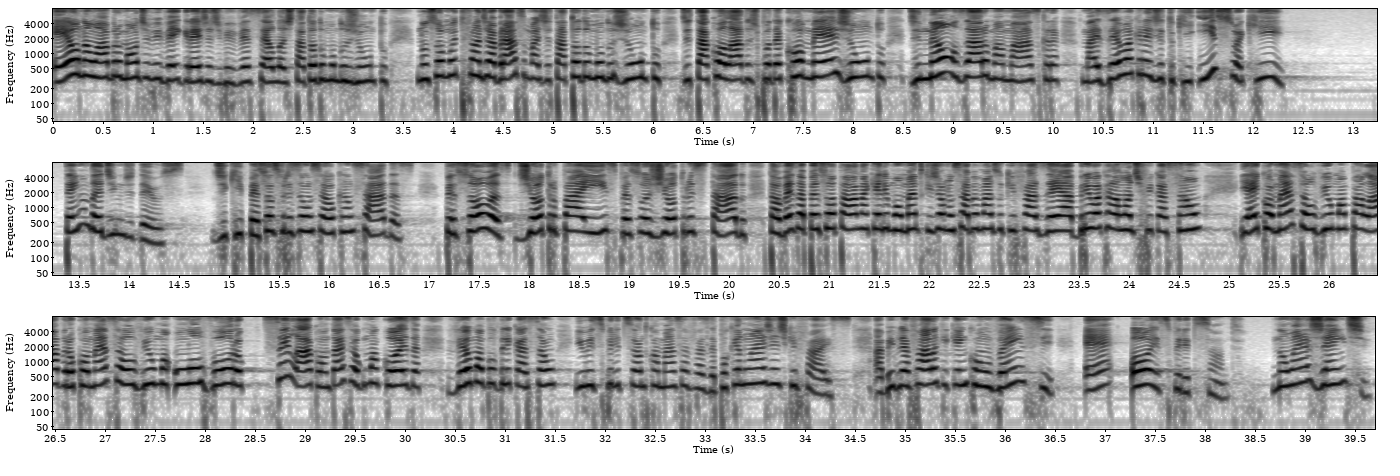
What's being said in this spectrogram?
Eu não abro mão de viver igreja, de viver célula, de estar todo mundo junto. Não sou muito fã de abraço, mas de estar todo mundo junto, de estar colado, de poder comer junto, de não usar uma máscara. Mas eu acredito que isso aqui tem um dedinho de Deus, de que pessoas precisam ser alcançadas. Pessoas de outro país, pessoas de outro estado. Talvez a pessoa está lá naquele momento que já não sabe mais o que fazer, abriu aquela notificação e aí começa a ouvir uma palavra, ou começa a ouvir uma, um louvor, ou sei lá, acontece alguma coisa, vê uma publicação e o Espírito Santo começa a fazer. Porque não é a gente que faz. A Bíblia fala que quem convence é o Espírito Santo, não é a gente.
